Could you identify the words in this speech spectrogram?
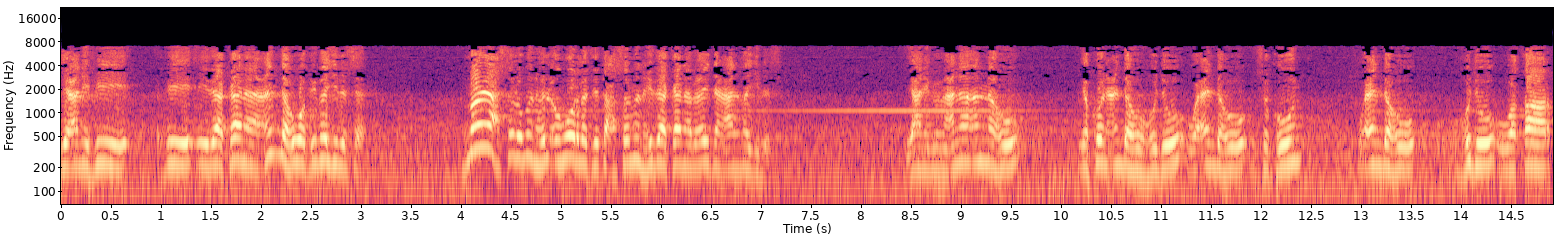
يعني في في إذا كان عنده وفي مجلسه ما يحصل منه الأمور التي تحصل منه إذا كان بعيدا عن المجلس. يعني بمعنى أنه يكون عنده هدوء وعنده سكون وعنده هدوء ووقار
